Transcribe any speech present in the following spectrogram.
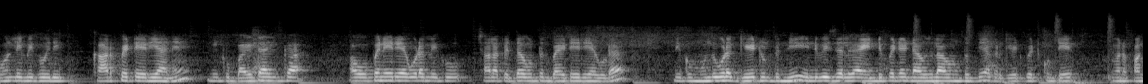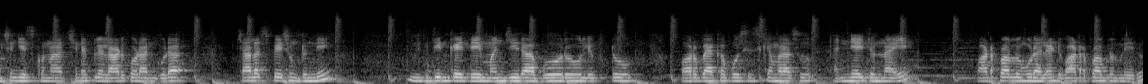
ఓన్లీ మీకు ఇది కార్పెట్ ఏరియానే. మీకు బయట ఇంకా ఆ ఓపెన్ ఏరియా కూడా మీకు చాలా పెద్దగా ఉంటుంది. బయట ఏరియా కూడా మీకు ముందు కూడా గేట్ ఉంటుంది. ఇండివిజువల్గా ఇండిపెండెంట్ హౌస్ లాగా ఉంటుంది. అక్కడ గేట్ పెట్టుకుంటే మనం ఫంక్షన్ చేసుకున్న చిన్నపిల్లలు ఆడుకోవడానికి కూడా చాలా స్పేస్ ఉంటుంది. మీకు దీనికైతే Manjeera bore lift power backup CC cameras అన్నీ అయితే ఉన్నాయి. వాటర్ ప్రాబ్లం కూడా ఎలాంటి వాటర్ ప్రాబ్లం లేదు.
